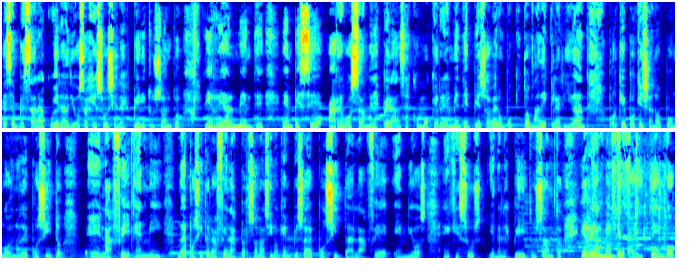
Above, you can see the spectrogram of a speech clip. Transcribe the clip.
es empezar a cuidar a Dios, a Jesús y al Espíritu Santo. Y realmente empecé a rebosarme de esperanza. Es como que realmente empiezo a ver un poquito más de claridad. ¿Por qué? Porque ya no pongo, no deposito eh, la fe en mí, no deposito la fe en las personas, sino que empiezo a depositar la fe en Dios, en Jesús y en el Espíritu Santo. Y realmente ahí tengo,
